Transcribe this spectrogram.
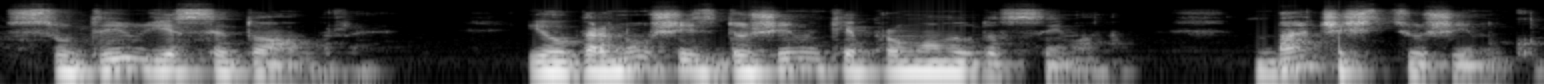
Судив єси добре і, обернувшись до жінки, промовив до Симона: Бачиш цю жінку?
